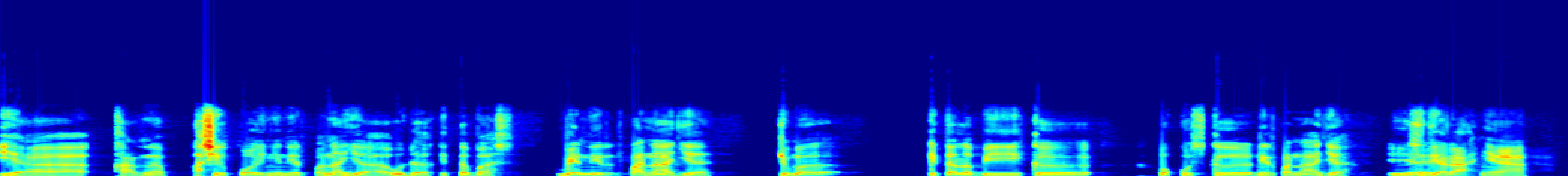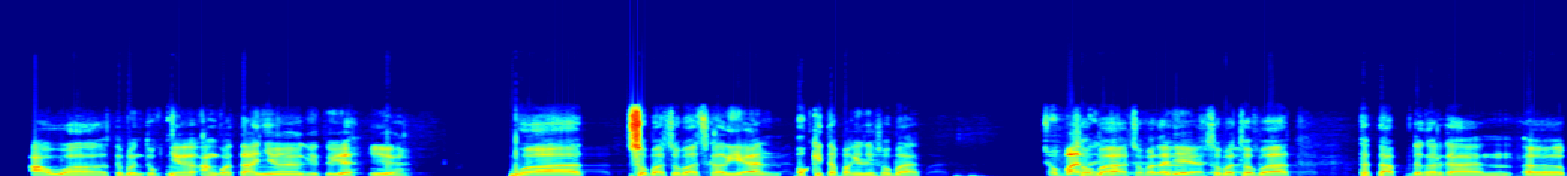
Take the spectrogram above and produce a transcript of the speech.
ya karena hasil pollingnya Nirvana ya udah kita bahas band Nirvana aja cuma kita lebih ke fokus ke Nirvana aja Iya. sejarahnya awal terbentuknya anggotanya gitu ya Iya. buat sobat-sobat sekalian oh kita panggilnya sobat Sobat. sobat sobat aja ya sobat-sobat tetap dengarkan eh,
